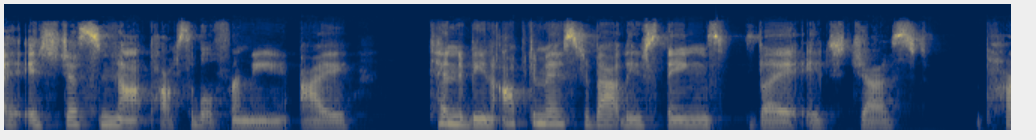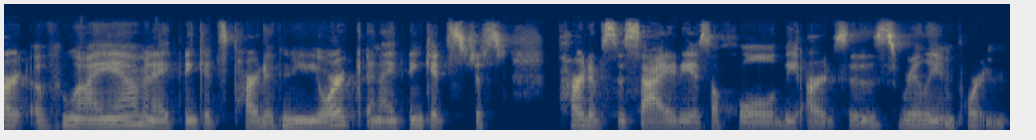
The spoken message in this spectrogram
It's just not possible for me. I tend to be an optimist about these things but it's just part of who i am and i think it's part of new york and i think it's just part of society as a whole the arts is really important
